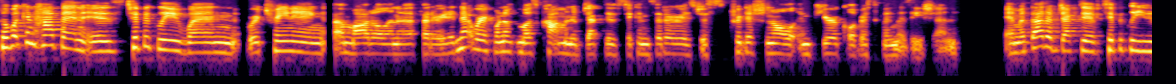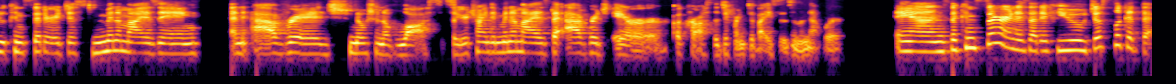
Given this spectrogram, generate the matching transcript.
So, what can happen is typically when we're training a model in a federated network, one of the most common objectives to consider is just traditional empirical risk minimization. And with that objective, typically you consider just minimizing an average notion of loss. So you're trying to minimize the average error across the different devices in the network. And the concern is that if you just look at the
